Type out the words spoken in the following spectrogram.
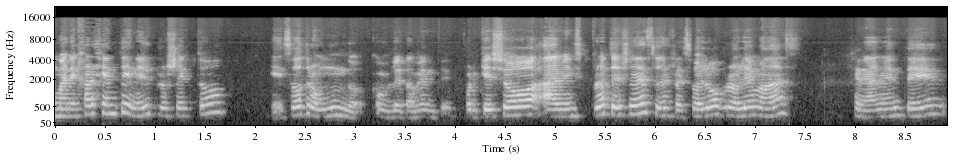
manejar gente en el proyecto es otro mundo completamente. Porque yo a mis proteges les resuelvo problemas generalmente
